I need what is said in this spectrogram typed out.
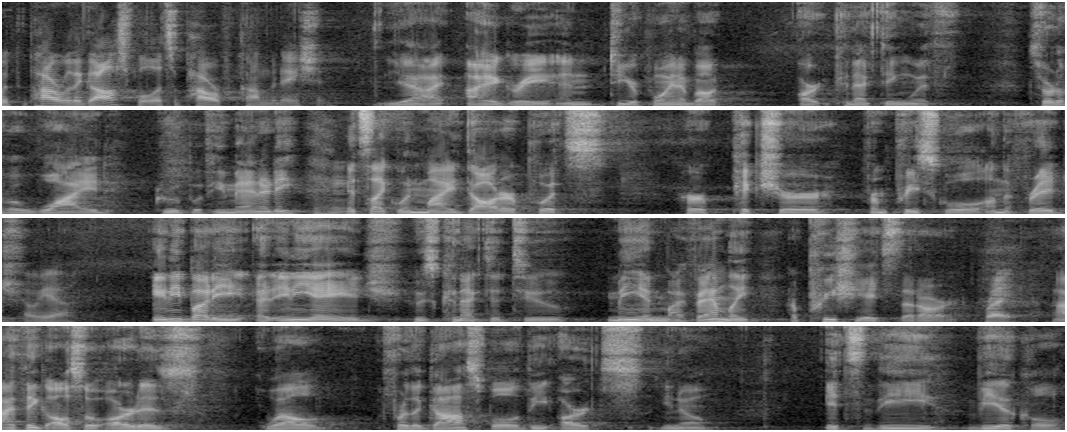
with the power of the gospel, it's a powerful combination. Yeah, I, I agree. And to your point about art connecting with sort of a wide group of humanity, mm-hmm. it's like when my daughter puts her picture from preschool on the fridge. Oh, yeah. Anybody at any age who's connected to me and my family appreciates that art. Right. I think also art is, well, for the gospel, the arts, you know, it's the vehicle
